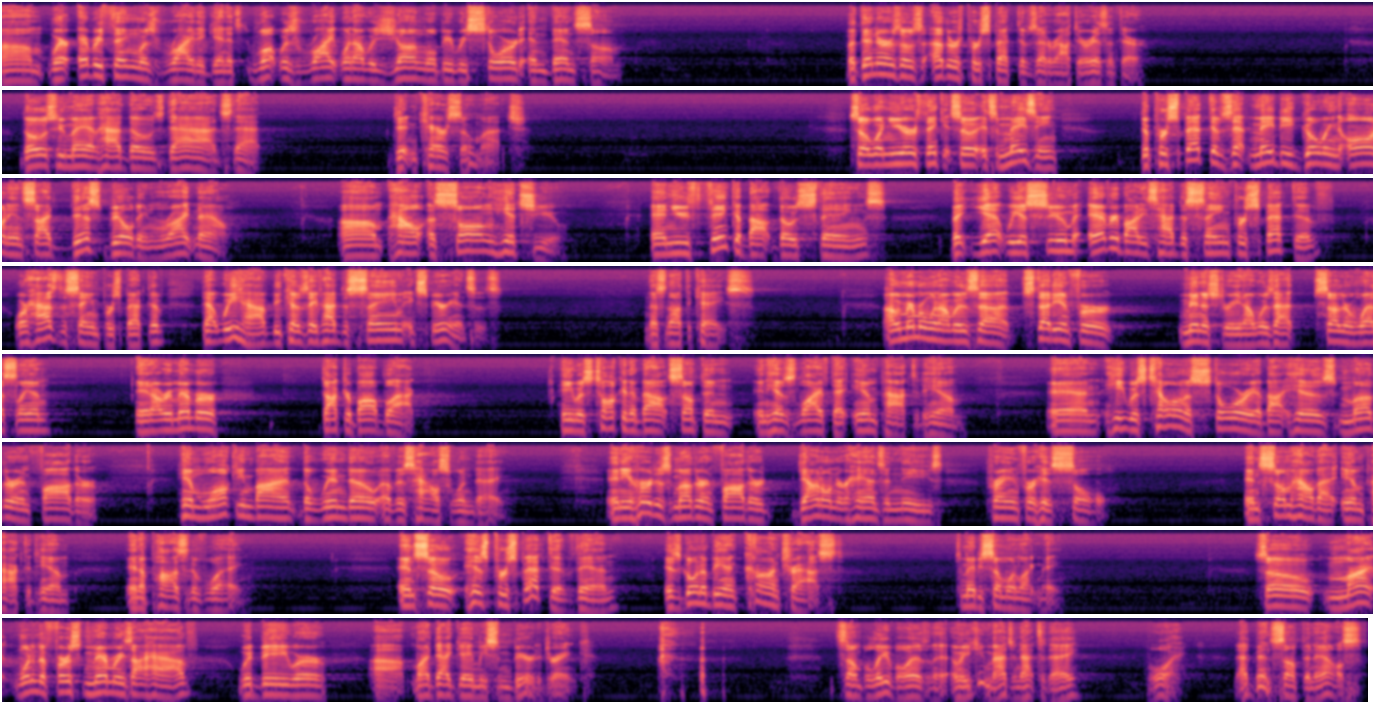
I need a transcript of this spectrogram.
um, where everything was right again. It's what was right when I was young will be restored and then some. But then there's those other perspectives that are out there, isn't there? Those who may have had those dads that didn't care so much. So when you're thinking, so it's amazing the perspectives that may be going on inside this building right now um, how a song hits you, and you think about those things, but yet we assume everybody's had the same perspective or has the same perspective that we have because they've had the same experiences. That's not the case. I remember when I was uh, studying for ministry and I was at Southern Wesleyan, and I remember Dr. Bob Black he was talking about something in his life that impacted him. And he was telling a story about his mother and father, him walking by the window of his house one day. And he heard his mother and father down on their hands and knees praying for his soul. And somehow that impacted him in a positive way. And so his perspective then is going to be in contrast to maybe someone like me. So, my, one of the first memories I have would be where uh, my dad gave me some beer to drink. it's unbelievable, isn't it? I mean, can you imagine that today? Boy, that'd been something else.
